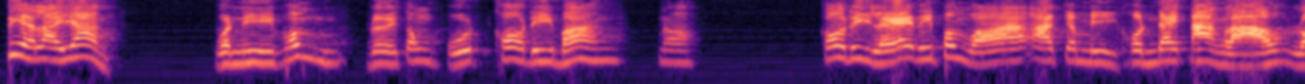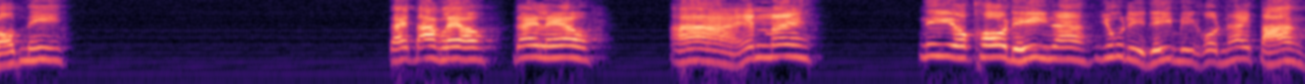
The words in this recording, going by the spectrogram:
เสียอะไรย่าง วันนี้ผมเลยต้องพูดข้อดีบ้างเนาะข้อดีแหละนี่ผมว่าอาจจะมีคนได้ตั้งหลาวรอบนี้ ได้ตั้งแล้ว ได้แล้ว อ่า เห็นไหม นี่ก็ข้อดีนะอยู่ดีๆมีคนให้ตังค์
